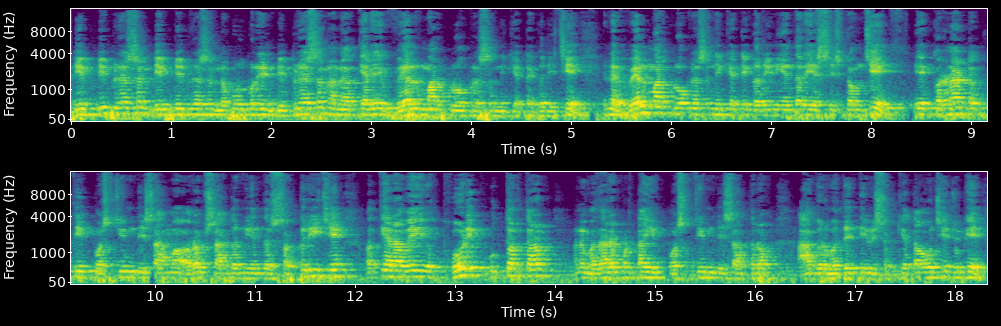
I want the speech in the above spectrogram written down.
ડીપ ડિપ્રેશન ડીપ ડિપ્રેશન નબળું પડી ડિપ્રેશન અને અત્યારે વેલ માર્ક લો પ્રેશરની કેટેગરી છે. એટલે વેલ માર્ક લો કેટેગરીની અંદર એ સિસ્ટમ છે. એ કર્ણાટકથી પશ્ચિમ દિશામાં અરબ સાગરની અંદર સક્રિય છે. અત્યારે હવે થોડીક ઉત્તર તરફ અને વધારે પડતા એ પશ્ચિમ દિશા તરફ આગળ વધે તેવી શક્યતાઓ છે. જોકે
